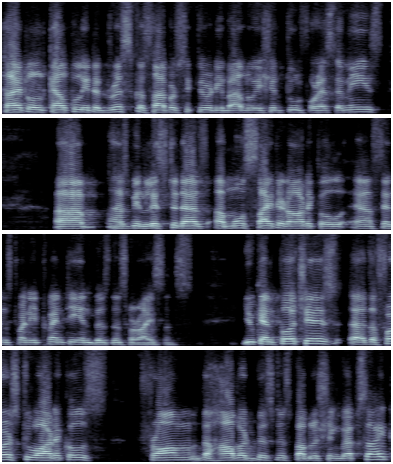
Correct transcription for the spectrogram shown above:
titled Calculated Risk, a Cybersecurity Evaluation Tool for SMEs, uh, has been listed as a most cited article uh, since 2020 in Business Horizons. You can purchase uh, the first two articles from the Harvard Business Publishing website.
